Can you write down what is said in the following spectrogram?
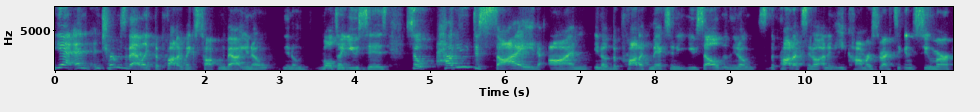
yeah, and in terms of that, like the product mix, talking about you know you know multi uses. So how do you decide on you know the product mix? And you sell you know the products you know on an e commerce direct to consumer.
